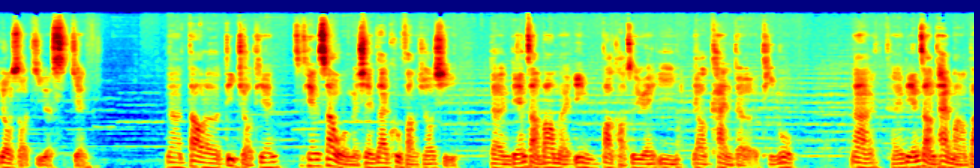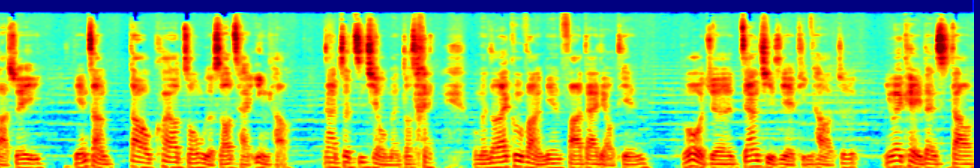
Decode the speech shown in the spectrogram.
用手机的时间。那到了第九天，这天上午我们先在库房休息。等连长帮我们印报考志愿一要看的题目，那可能连长太忙吧，所以连长到快要中午的时候才印好。那这之前我们都在 我们都在库房里面发呆聊天。不过我觉得这样其实也挺好，就是因为可以认识到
